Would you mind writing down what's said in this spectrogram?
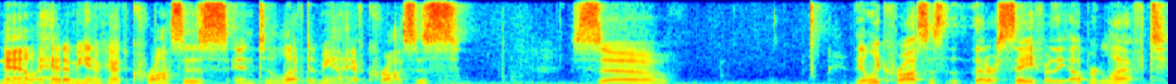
Now ahead of me, I've got crosses, and to the left of me, I have crosses. So the only crosses that are safe are the upper left.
